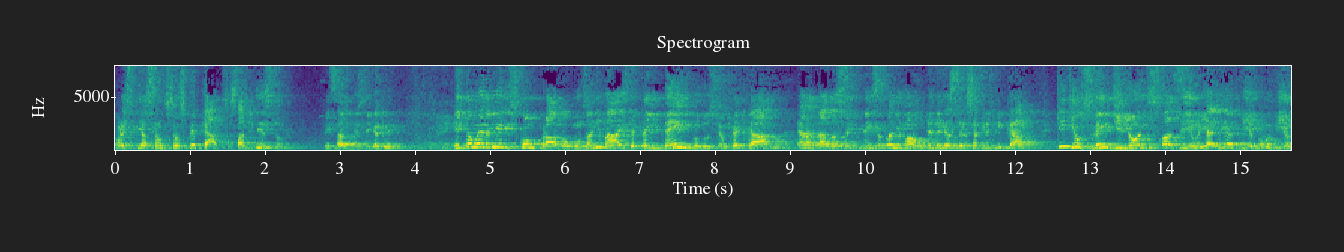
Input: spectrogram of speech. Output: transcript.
para expiação dos seus pecados. Você sabe disso? Não? Quem sabe disso, diga amém. Então ali eles compravam alguns animais, dependendo do seu pecado, era dada a sentença do animal que deveria ser sacrificado. Que, que os vendilhões faziam? E ali havia, como viam,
